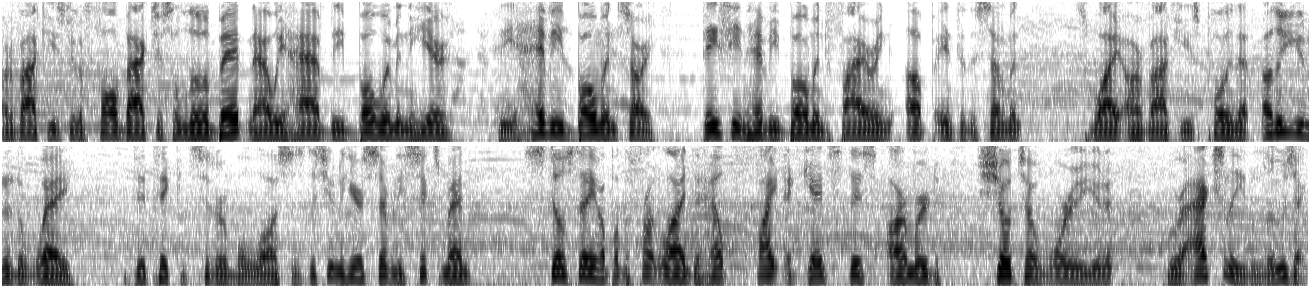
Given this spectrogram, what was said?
Arevaci is going to fall back just a little bit. Now we have the bowwomen here, the heavy bowmen, sorry, Dacian heavy bowmen firing up into the settlement. That's why Arevaci is pulling that other unit away. It did take considerable losses. This unit here, 76 men, still staying up on the front line to help fight against this armored Shotel warrior unit, who are actually losing.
